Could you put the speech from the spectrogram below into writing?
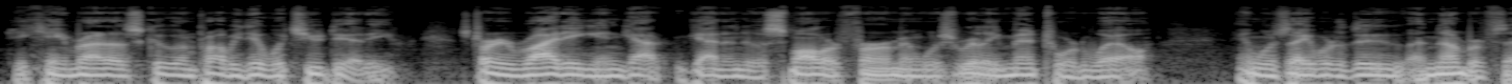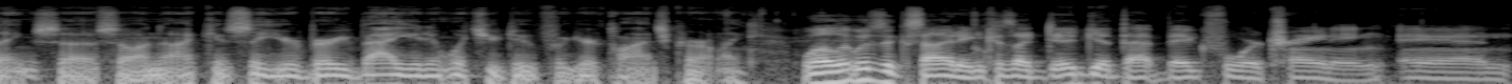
He came right out of school and probably did what you did. He started writing and got got into a smaller firm and was really mentored well and was able to do a number of things. Uh, so I I can see you're very valued in what you do for your clients currently. Well, it was exciting because I did get that Big Four training, and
